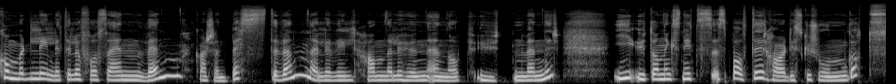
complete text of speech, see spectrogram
Kommer den lille til å få seg en venn, kanskje en bestevenn, eller vil han eller hun ende opp uten venner? I Utdanningsnytts spalter har diskusjonen gått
